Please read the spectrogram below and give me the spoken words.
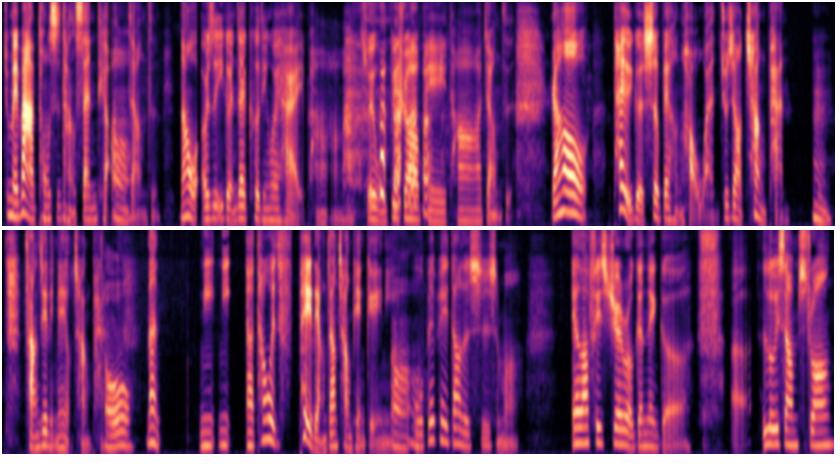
就没办法同时躺三条这样子。然后我儿子一个人在客厅会害怕，所以我们必须要陪他这样子。然后他有一个设备很好玩，就叫唱盘。嗯，房间里面有唱盘哦。那你你啊，他会配两张唱片给你。我被配到的是什么？Ella Fitzgerald 跟那个呃 Louis Armstrong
